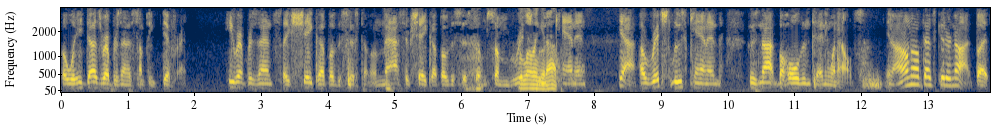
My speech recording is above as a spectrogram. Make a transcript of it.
But what he does represent is something different. He represents a shakeup of the system, a massive shakeup of the system, some rich Blowing it loose up. cannon yeah, a rich loose cannon who's not beholden to anyone else. You know, I don't know if that's good or not, but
